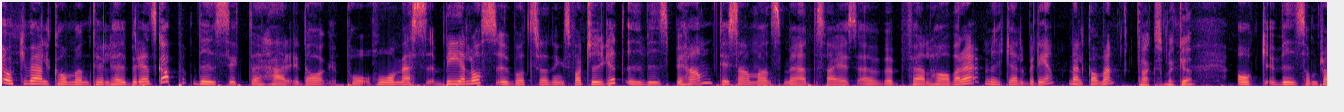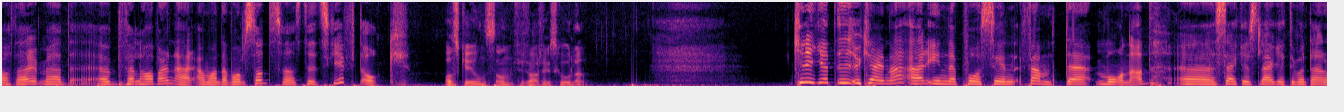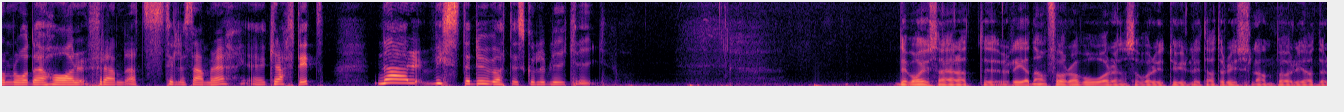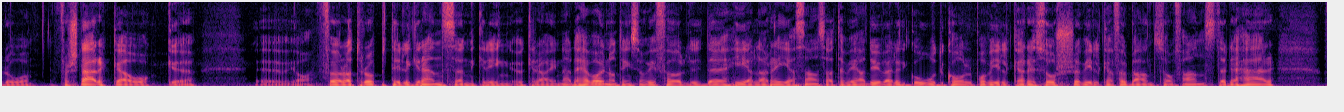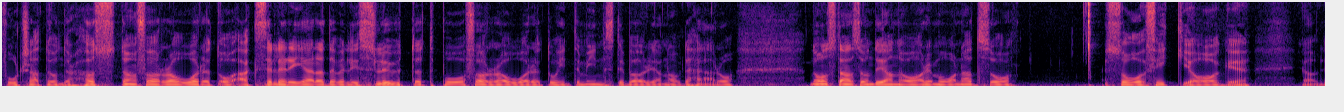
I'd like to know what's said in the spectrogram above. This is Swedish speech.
Och välkommen till Höjdberedskap. Vi sitter här idag på HMS Belos, ubåtsräddningsfartyget i Visby hamn tillsammans med Sveriges överbefälhavare Mikael Bydén. Välkommen! Tack så mycket. Och vi som pratar med överbefälhavaren är Amanda Wollstad, Svensk Tidskrift och Oskar Jonsson, Försvarshögskolan. Kriget i Ukraina är inne på sin femte månad. Eh, säkerhetsläget i vårt närområde har förändrats till det sämre eh, kraftigt. När visste du att det skulle bli krig? Det var ju så här att eh, redan förra våren så var det ju tydligt att Ryssland började då förstärka och eh, eh, ja, föra trupp till gränsen kring Ukraina. Det här var ju någonting som vi följde hela resan så att vi hade ju väldigt god koll på vilka resurser, vilka förband som fanns där. Det här fortsatte under hösten förra året och accelererade väl i slutet på förra året och inte minst i början av det här. Och någonstans under januari månad så, så fick jag eh, ja,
